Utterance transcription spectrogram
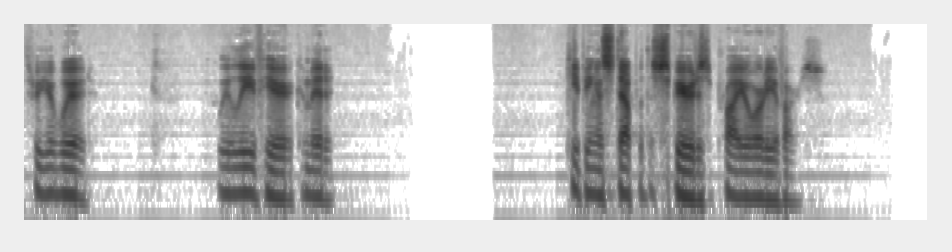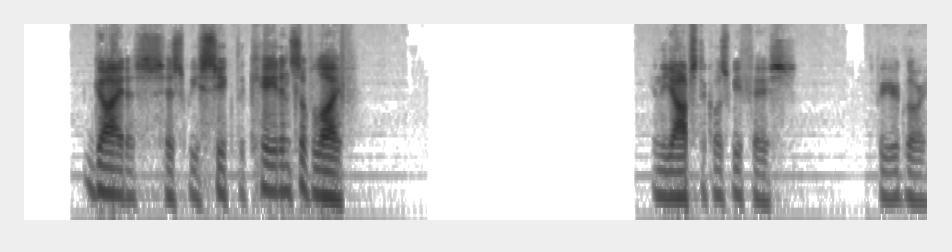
through your word, we leave here committed. Keeping in step with the Spirit is a priority of ours. Guide us as we seek the cadence of life in the obstacles we face for your glory.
